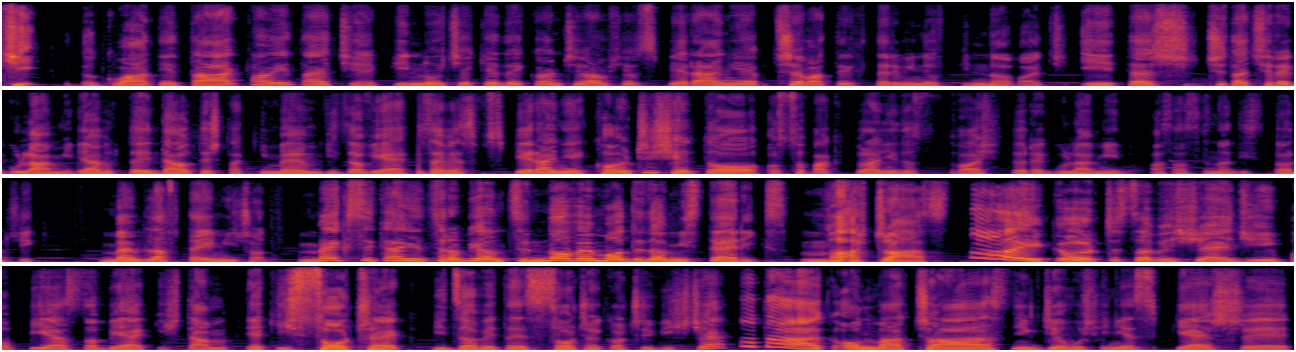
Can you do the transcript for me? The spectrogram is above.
Kick. Dokładnie tak. Pamiętajcie, pilnujcie kiedy kończy wam się wspieranie. Trzeba tych terminów pilnować. I też czytać regulamin. Ja bym tutaj dał też taki mem, widzowie. Zamiast wspieranie kończy się to osoba, która nie dostosowała się do regulaminu. Asasyn na Discordzie. Mem dla wtajemniczonych. Meksykaniec robiący nowe mody do Misterix. Ma czas. No i kurczę sobie siedzi, popija sobie jakiś tam, jakiś soczek. Widzowie, to jest soczek oczywiście. No tak, on ma czas, nigdzie mu się nie spieszy.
